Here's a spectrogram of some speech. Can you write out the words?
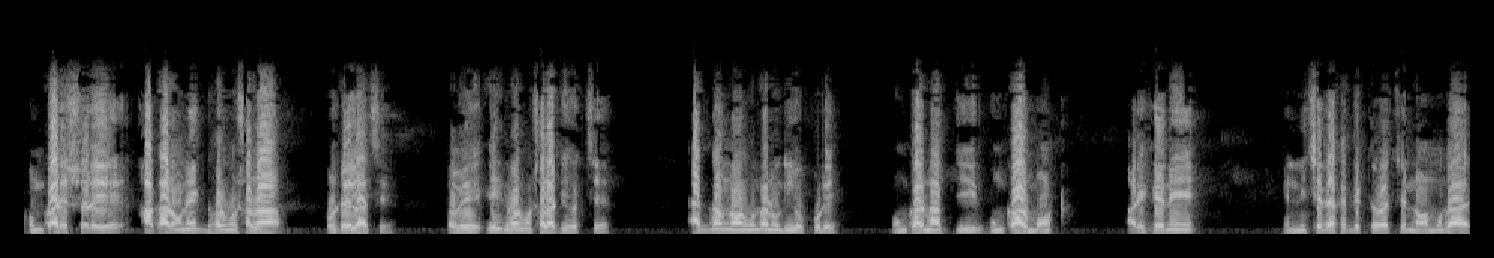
ওমকারেশ্বরে থাকার অনেক ধর্মশালা, হোটেল আছে। তবে এই ধর্মশালাটি হচ্ছে একদম নর্মদা নদীর ওপরে ওঙ্কারনাথজির ওঙ্কার মঠ। আর এখানে এর নিচে দেখা, দেখতে পাচ্ছেন নর্মদায়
